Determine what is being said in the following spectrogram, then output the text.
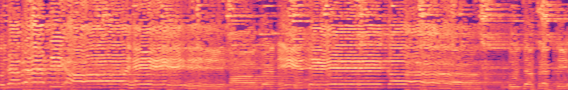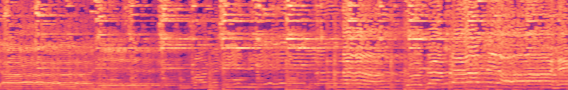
ती तुझ्या व्रती आहे. मागणे ते का तुझ्या प्रती आहे. तुझ्या प्रती आहे.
